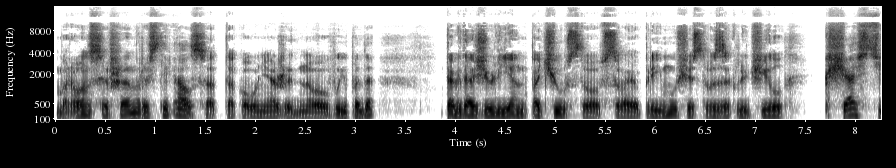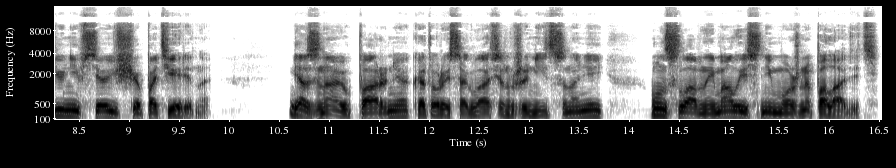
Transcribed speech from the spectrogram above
Барон совершенно растерялся от такого неожиданного выпада. Тогда Жюльен, почувствовав свое преимущество, заключил «К счастью, не все еще потеряно. Я знаю парня, который согласен жениться на ней. Он славный малый, с ним можно поладить.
